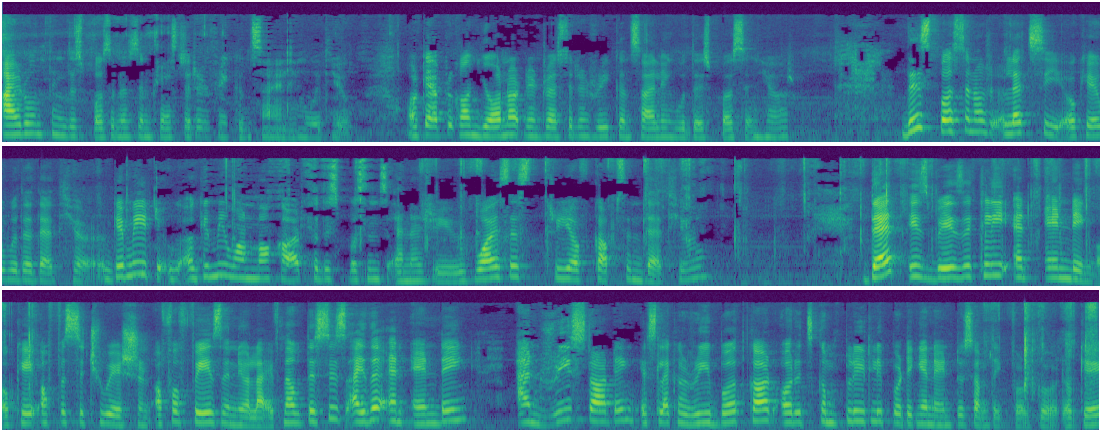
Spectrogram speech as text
I don't think this person is interested in reconciling with you. Or Capricorn, you're not interested in reconciling with this person here. This person let's see okay with the death here. Give me uh, give me one more card for this person's energy. Why is this three of cups and death here? Death is basically an ending okay of a situation of a phase in your life. Now this is either an ending and restarting it's like a rebirth card or it's completely putting an end to something for good okay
